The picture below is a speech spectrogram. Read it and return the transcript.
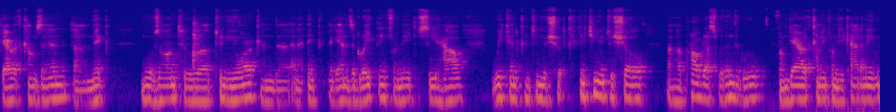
Gareth comes in, uh, Nick moves on to uh, to New York, and uh, and I think again it's a great thing for me to see how we can continue should continue to show uh, progress within the group. From Gareth coming from the academy,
